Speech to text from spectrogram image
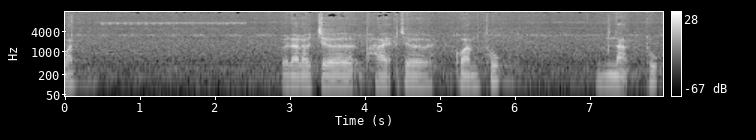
วัฏเวลาเราเจอภัยเจอ ความทุกข์หนักทุกข์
